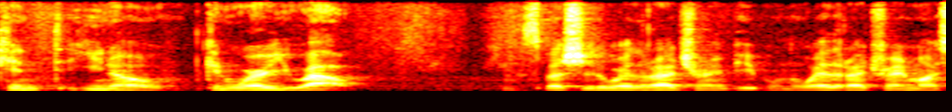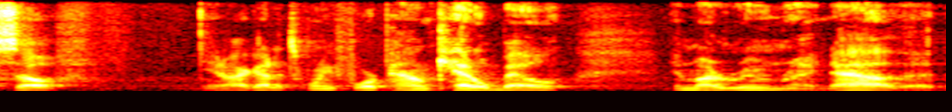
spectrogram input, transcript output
can you know can wear you out, especially the way that I train people and the way that I train myself. You know, I got a 24 pound kettlebell in my room right now that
